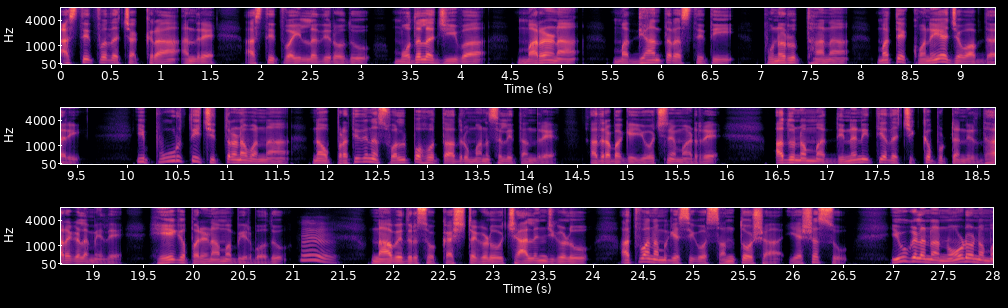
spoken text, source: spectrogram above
ಅಸ್ತಿತ್ವದ ಚಕ್ರ ಅಂದ್ರೆ ಅಸ್ತಿತ್ವ ಇಲ್ಲದಿರೋದು ಮೊದಲ ಜೀವ ಮರಣ ಮಧ್ಯಾಂತರ ಸ್ಥಿತಿ ಪುನರುತ್ಥಾನ ಮತ್ತೆ ಕೊನೆಯ ಜವಾಬ್ದಾರಿ. ಈ ಪೂರ್ತಿ ಚಿತ್ರಣವನ್ನ ನಾವು ಪ್ರತಿದಿನ ಸ್ವಲ್ಪ ಹೊತ್ತಾದರೂ ಮನಸ್ಸಲ್ಲಿ ತಂದ್ರೆ ಅದರ ಬಗ್ಗೆ ಯೋಚನೆ ಮಾಡ್ರೆ ಅದು ನಮ್ಮ ದಿನನಿತ್ಯದ ಚಿಕ್ಕಪುಟ್ಟ ನಿರ್ಧಾರಗಳ ಮೇಲೆ ಹೇಗೆ ಪರಿಣಾಮ ಬೀರ್ಬೋದು? ನಾವೆದುರಿಸೋ ಕಷ್ಟಗಳು ಚಾಲೆಂಜ್ಗಳು ಅಥವಾ ನಮಗೆ ಸಿಗೋ ಸಂತೋಷ ಯಶಸ್ಸು ಇವುಗಳನ್ನು ನೋಡೋ ನಮ್ಮ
